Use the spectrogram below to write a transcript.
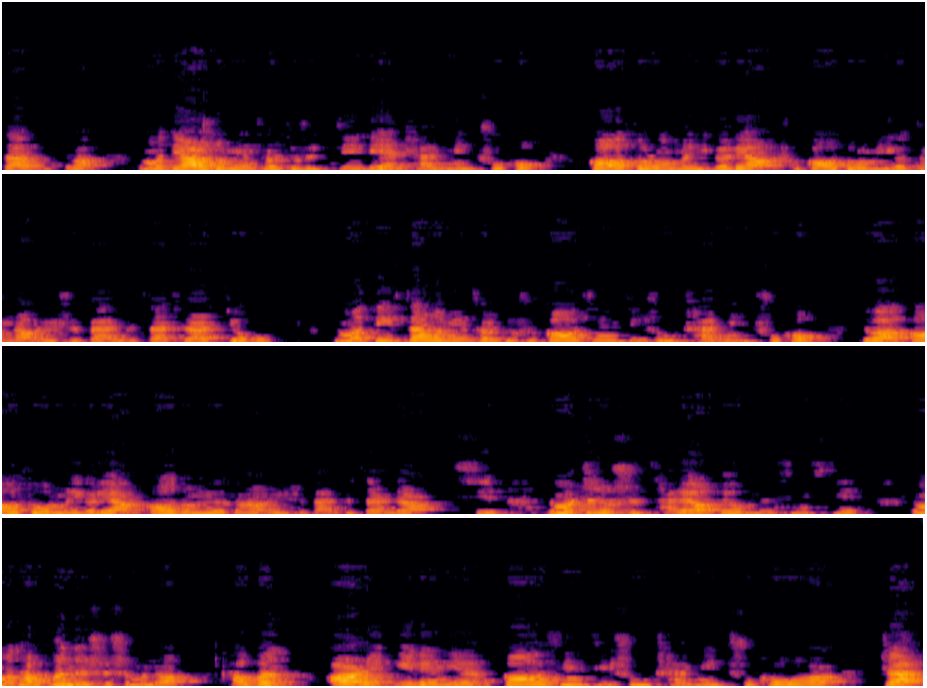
三，对吧？那么第二个名词就是机电产品出口，告诉了我们一个量，是告诉我们一个增长率是百分之三十点九。那么第三个名词就是高新技术产品出口。对吧？告诉我们一个量，告诉我们一个增长率是百分之三十点七。那么这就是材料给我们的信息。那么他问的是什么呢？他问二零一零年高新技术产品出口额占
